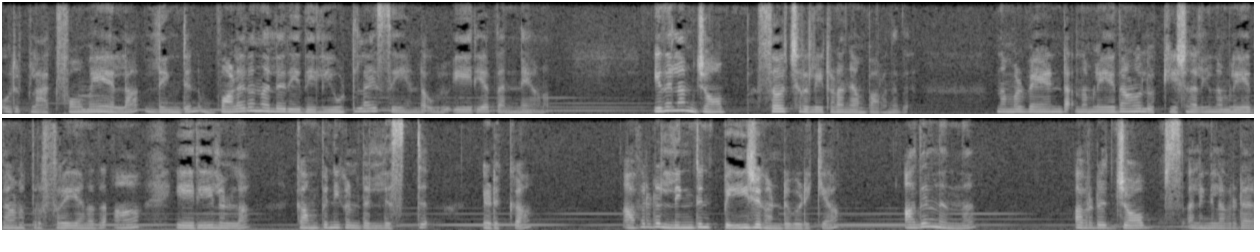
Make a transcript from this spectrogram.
ഒരു പ്ലാറ്റ്ഫോമേ അല്ല ലിങ്ക്ഡിൻ വളരെ നല്ല രീതിയിൽ യൂട്ടിലൈസ് ചെയ്യേണ്ട ഒരു ഏരിയ തന്നെയാണ്. ഇതെല്ലാം ജോബ് സെർച്ച് റിലേറ്റഡാണ് ഞാൻ പറഞ്ഞത്. നമ്മൾ വേണ്ട നമ്മൾ ഏതാണോ ലൊക്കേഷൻ അല്ലെങ്കിൽ നമ്മൾ ഏതാണോ പ്രിഫർ ചെയ്യുന്നത് ആ ഏരിയയിലുള്ള കമ്പനികളുടെ ലിസ്റ്റ് എടുക്കുക. അവരുടെ ലിങ്ക്ഡിൻ പേജ് കണ്ടുപിടിക്കുക. അതിൽ നിന്ന് അവരുടെ ജോബ്സ് അല്ലെങ്കിൽ അവരുടെ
